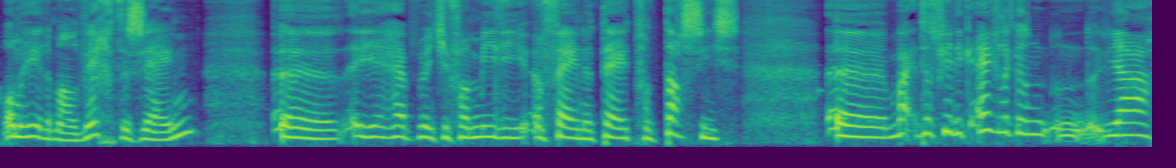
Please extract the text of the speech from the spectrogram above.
om helemaal weg te zijn. Uh, je hebt met je familie een fijne tijd, fantastisch. Uh, maar dat vind ik eigenlijk een, een, Ja,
